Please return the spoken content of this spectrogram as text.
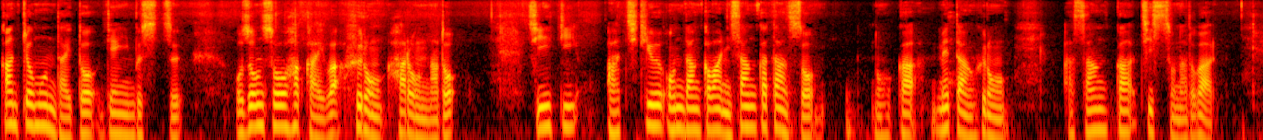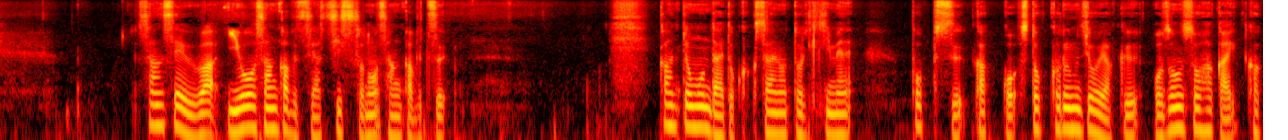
環境問題と原因物質、オゾン層破壊はフロン、ハロンなど、地域あ地球温暖化は二酸化炭素のほか、メタン、フロン、亜酸化窒素などがある。酸性雨は硫黄酸化物や窒素の酸化物、環境問題と国際の取り決め、ポップス、カッコ、ストックホルム条約、オゾン層破壊、カッ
